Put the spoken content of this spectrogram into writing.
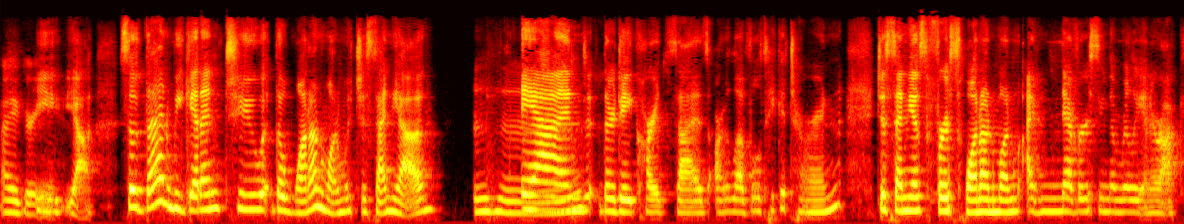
I agree. He- yeah. So then we get into the one on one with Jessenia, Mhm. and their date card says, Our love will take a turn. Jessenia's first one on one. I've never seen them really interact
